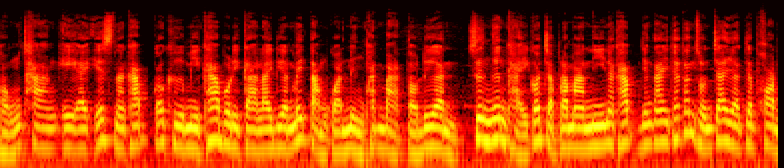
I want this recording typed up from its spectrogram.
ของทาง AIS นะครับ ก็คือมีค่าบริการรายเดือนไม่ต่ำกว่า 1,000 บาทต่อเดือน ซึ่งเงื่อนไขก็จะประมาณนี้นะครับ ยังไงถ้าท่านสนใจอยากจะผ่อน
